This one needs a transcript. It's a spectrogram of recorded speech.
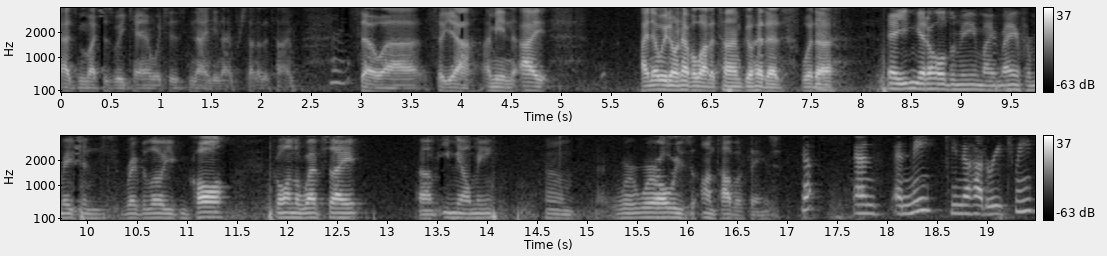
as much as we can, which is 99% of the time. So uh, so yeah, I mean, I I know we don't have a lot of time. Go ahead, Ed. What uh? Yeah, you can get a hold of me. My, my information's right below. You can call, go on the website, um, email me. Um, we're, we're always on top of things. Yep. And and me, you know how to reach me.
